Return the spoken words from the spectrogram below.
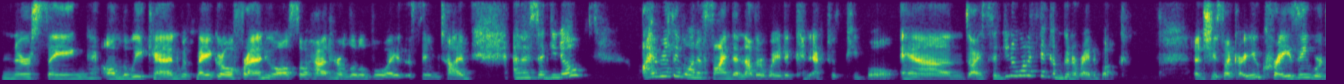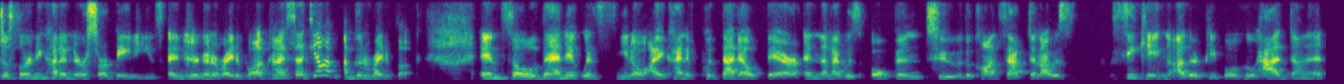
nursing on the weekend with my girlfriend who also had her little boy at the same time. And I said, you know, I really want to find another way to connect with people. And I said, you know what? I think I'm going to write a book. And she's like, Are you crazy? We're just learning how to nurse our babies and you're going to write a book. And I said, Yeah, I'm, I'm going to write a book. And so then it was, you know, I kind of put that out there and then I was open to the concept and I was seeking other people who had done it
